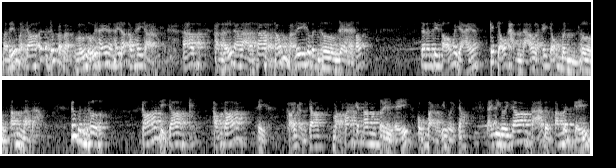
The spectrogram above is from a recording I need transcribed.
Mà nếu mà cho ít chút là lủi lủi thấy thấy đất không thấy trời. Phải không? Thành thử ra là sao mà sống mà đi cái bình thường vậy là tốt. Cho nên tiêu tổ mới dạy đó, cái chỗ hành đạo là cái chỗ bình thường tâm là đạo. Cứ bình thường, có thì cho, không có thì khỏi cần cho. Mà phát cái tâm tùy hỷ cũng bằng với người cho. Tại vì người cho xả được tâm ích kỷ,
